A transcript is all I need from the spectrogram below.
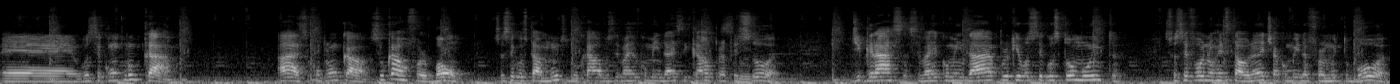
é, você compra um carro. Ah, você comprou um carro. Se o carro for bom, se você gostar muito do carro, você vai recomendar esse carro para a pessoa de graça. Você vai recomendar porque você gostou muito. Se você for num restaurante e a comida for muito boa,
